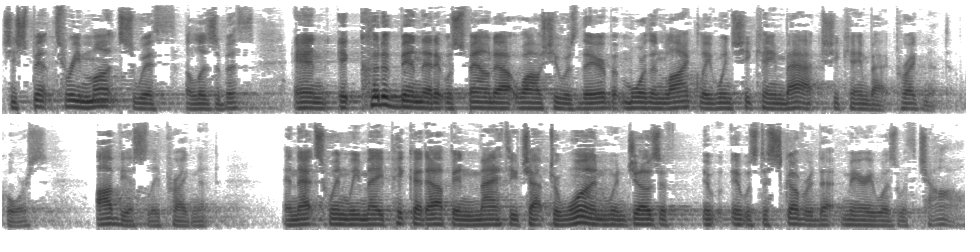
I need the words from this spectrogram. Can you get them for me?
She spent three months with Elizabeth, and it could have been that it was found out while she was there, but more than likely, when she came back, she came back pregnant, of course, obviously pregnant. And that's when we may pick it up in Matthew chapter 1 when Joseph, it, it was discovered that Mary was with child.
